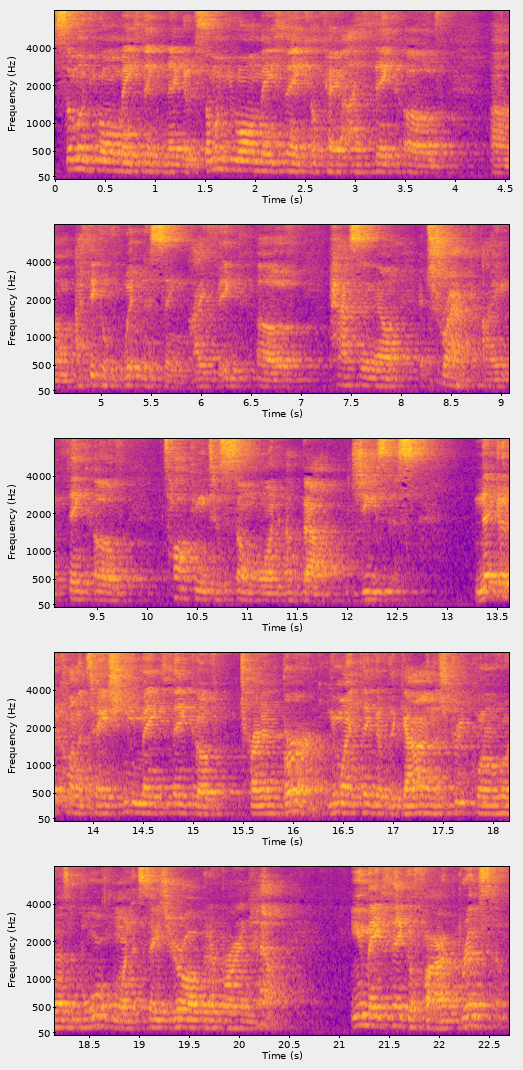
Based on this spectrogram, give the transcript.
Some of you all may think negative. Some of you all may think, okay, I think of, um, I think of witnessing. I think of passing out a tract. I think of talking to someone about Jesus. Negative connotation, you may think of turn and burn. You might think of the guy on the street corner who has a bullhorn that says you're all going to burn in hell. You may think of fire and brimstone.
